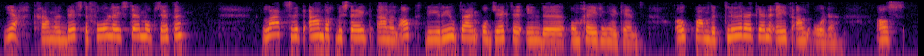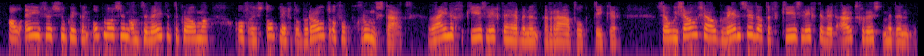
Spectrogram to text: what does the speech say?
Ja, ik ga mijn beste voorleesstem opzetten. Laatst werd aandacht besteed aan een app die realtime objecten in de omgeving herkent. Ook kwam de kleurherkennen even aan de orde. Als al even zoek ik een oplossing om te weten te komen of een stoplicht op rood of op groen staat. Weinig verkeerslichten hebben een rateltikker. Sowieso zou ik wensen dat de verkeerslichten werd uitgerust met een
